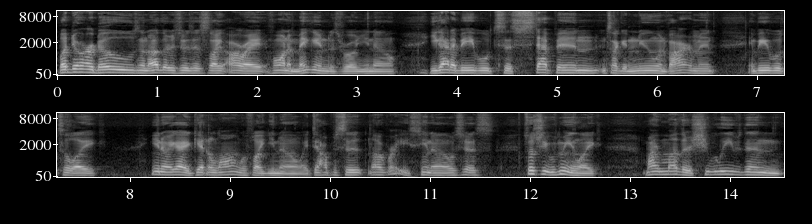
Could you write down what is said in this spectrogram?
but there are those and others who are just like all right, if I want to make it in this world, you know, you got to be able to step in into like a new environment and be able to like you know, you gotta get along with like, you know, like the opposite uh, race, you know, it's just especially with me, like my mother, she believed in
